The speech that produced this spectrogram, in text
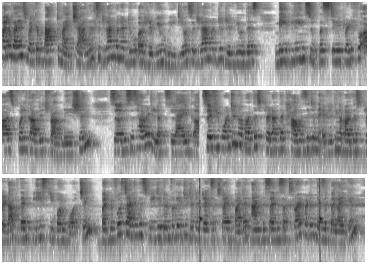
Hello guys, welcome back to my channel. So today I'm going to do a review video. So today I'm going to review this Maybelline Superstay 24 Hours Full Coverage Foundation. So this is how it looks like. Uh, so if you want to know about this product, that how is it and everything about this product, then please keep on watching. But before starting this video, don't forget to hit the red subscribe button and beside the subscribe button, there's a bell icon.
